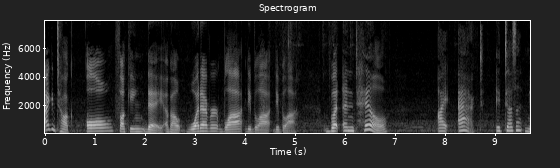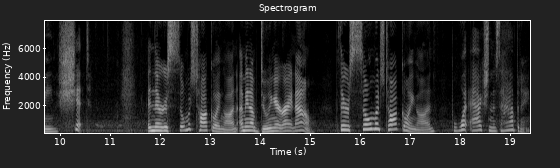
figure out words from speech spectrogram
I can talk all fucking day about whatever, blah, de blah, de blah. But until I act, it doesn't mean shit. And there is so much talk going on. I mean, I'm doing it right now. But there's so much talk going on. But what action is happening?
